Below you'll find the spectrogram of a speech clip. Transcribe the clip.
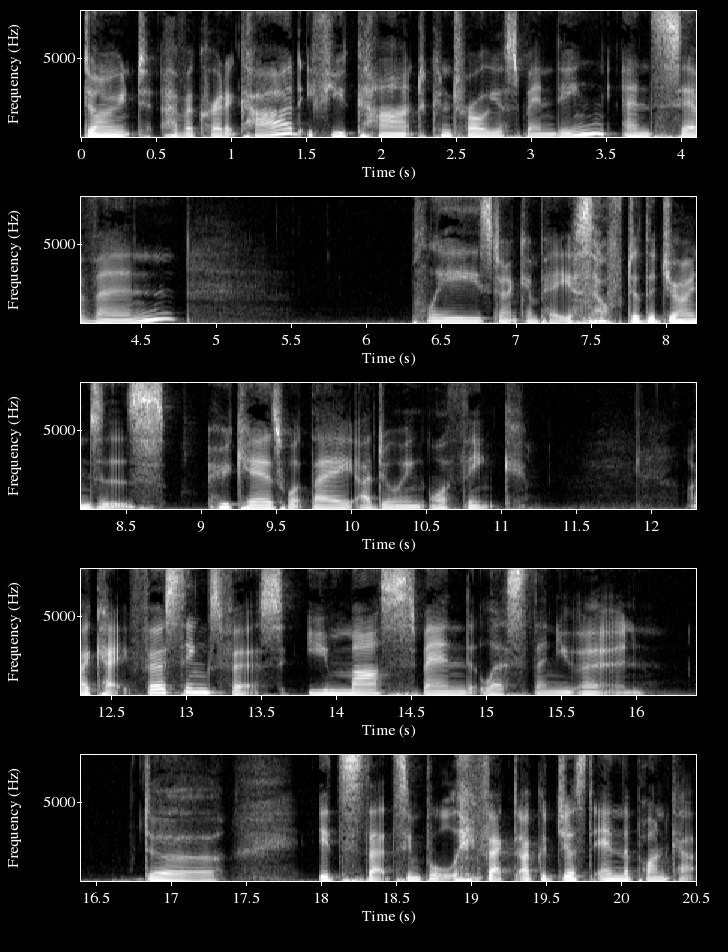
don't have a credit card if you can't control your spending. And seven, please don't compare yourself to the Joneses. Who cares what they are doing or think? Okay, first things first, you must spend less than you earn. Duh. It's that simple. In fact, I could just end the podca-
